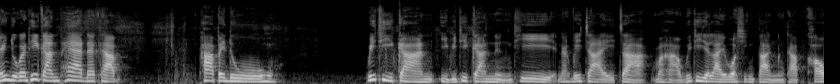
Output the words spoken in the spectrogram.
ยังอยู่กันที่การแพทย์นะครับ พาไปดู วิธีการอีกวิธีการหนึ่งที่นักวิจัยจากมหาวิทยาลัยวอชิงตันครับเขา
